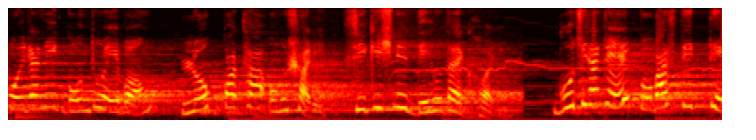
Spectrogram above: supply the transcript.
পৌরাণিক গ্রন্থ এবং লোককথা অনুসারে শ্রীকৃষ্ণের দেহত্যাগ হয়। গুজরাটের প্রবাস তীর্থে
